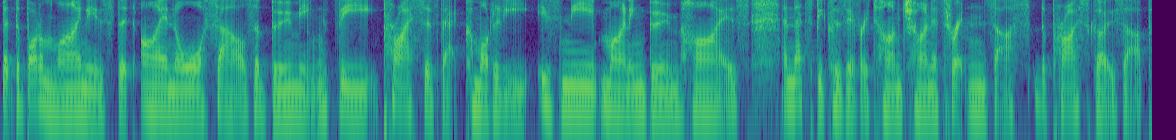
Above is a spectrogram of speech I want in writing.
But the bottom line is that iron ore sales are booming. The price of that commodity is near mining boom highs. And that's because every time China threatens us, the price goes up.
